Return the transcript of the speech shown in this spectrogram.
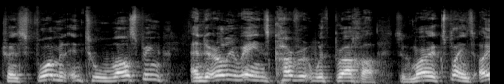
transform it into a wellspring and the early rains cover it with bracha. So Gemara explains, This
